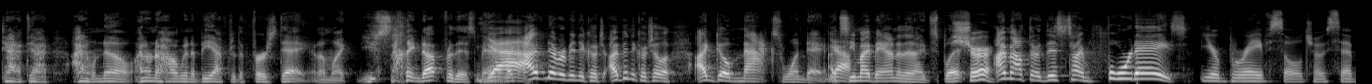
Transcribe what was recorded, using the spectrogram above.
Dad, Dad, I don't know. I don't know how I'm going to be after the first day. And I'm like, You signed up for this, man. Yeah. Like, I've never been to Coach. I've been to Coachella. I'd go max one day. I'd see my band and then I'd split. Sure. I'm out there this time four days. You're brave soul, Joseph.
